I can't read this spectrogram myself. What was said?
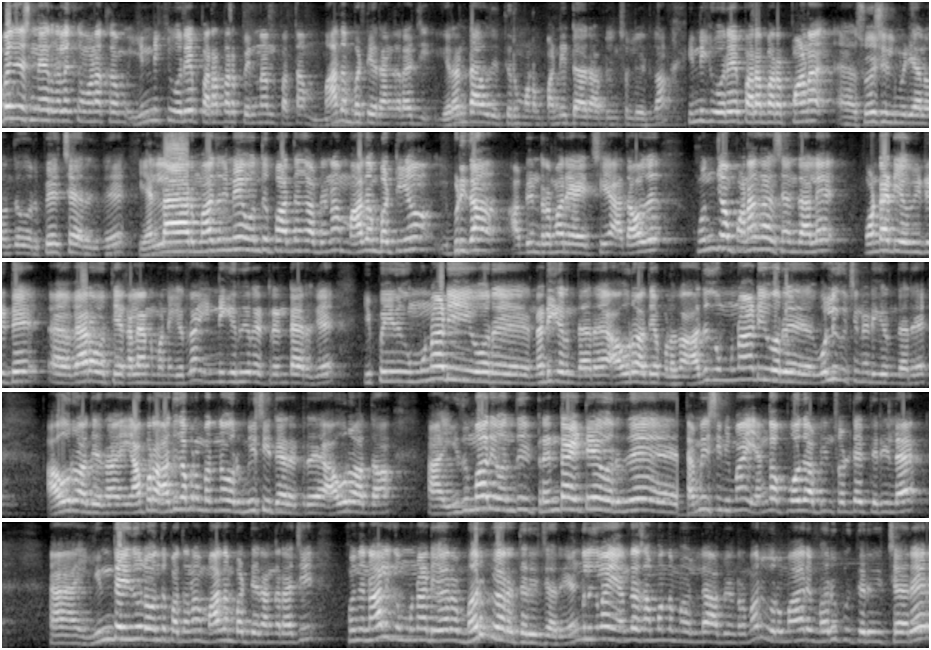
அபஜஸ் நேர்களுக்கு வணக்கம். இன்னைக்கு ஒரே பரபரப்பு என்னன்னு பார்த்தா மாதம்பட்டி ரங்கராஜ் இரண்டாவது திருமணம் பண்ணிட்டாரு அப்படின்னு சொல்லிட்டு தான் இன்னைக்கு ஒரே பரபரப்பான சோஷியல் மீடியாவில் வந்து ஒரு பேச்சா இருக்குது. எல்லார் மாதிரியுமே வந்து பார்த்தங்க அப்படின்னா மாதம்பட்டியும் இப்படி தான் அப்படின்ற மாதிரி ஆயிடுச்சு. அதாவது கொஞ்சம் பணங்காசு சேர்ந்தாலே பொண்டாட்டியை விட்டுட்டு வேற ஒருத்தையை கல்யாணம் பண்ணிக்கிறது தான் இன்றைக்கி இருக்கிற ட்ரெண்டாக இருக்குது இப்போ இதுக்கு முன்னாடி ஒரு நடிகர் இருந்தார். அவரும் அதே போல் தான் அதுக்கு முன்னாடி ஒரு ஒல்லிக்குச்சி நடிகர் இருந்தார். அவரும் அதே தான். அப்புறம் அதுக்கப்புறம் பார்த்தீங்கன்னா ஒரு மியூசிக் டைரக்டர் அவரும் அதான். இது மாதிரி வந்து ட்ரெண்ட் ஆகிட்டே வருது. தமிழ் சினிமா எங்கே போகுது அப்படின்னு சொல்லிட்டே தெரியல. இந்த இதில் வந்து பார்த்தோன்னா மாதம்பட்டி ரங்கராஜ் கொஞ்ச நாளைக்கு முன்னாடி வேற மறுப்பு வேற தெரிவிச்சார். எங்களுக்கெல்லாம் எந்த சம்மந்தமும் இல்லை அப்படின்ற மாதிரி ஒரு மாதிரி மறுப்பு தெரிவிச்சார்.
